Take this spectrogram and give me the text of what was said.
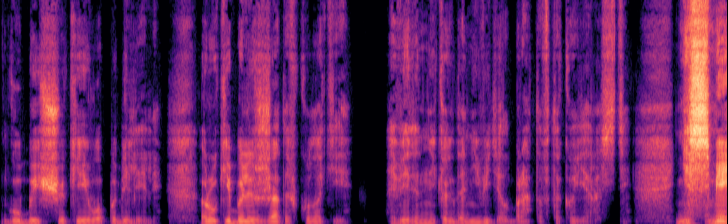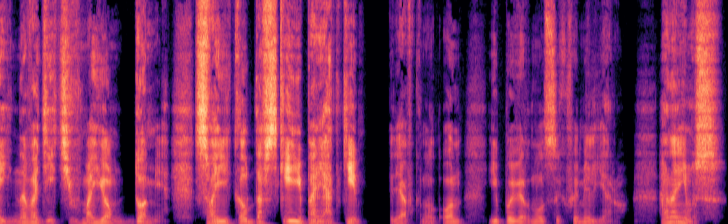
Губы и щеки его побелели. Руки были сжаты в кулаки. Аверин никогда не видел брата в такой ярости. — Не смей наводить в моем доме свои колдовские порядки! — рявкнул он и повернулся к фамильяру. — Анонимус,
